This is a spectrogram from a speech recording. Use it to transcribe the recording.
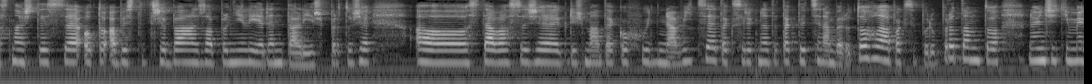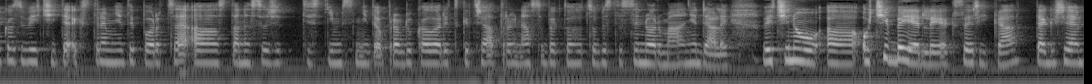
snažte se o to, abyste třeba zaplnili jeden talíř, protože uh, stává se, že když máte jako chuť na více, tak si řeknete, tak teď si naberu tohle a pak si půjdu pro tamto, no jenže tím jako zvětšíte extrémně ty porce a stane se, že ty s tím sníte opravdu kaloricky třeba trojnásobek toho, co byste si normálně dali. Většinou uh, oči by jedly, jak se říká, takže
